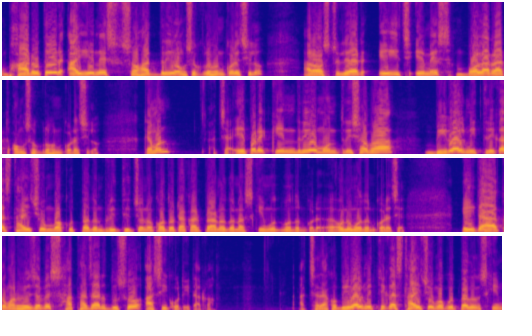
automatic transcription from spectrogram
ভারতের আইএনএস সহাদ্রি অংশগ্রহণ করেছিল আর অস্ট্রেলিয়ার এইচ এম এস বলারাট অংশগ্রহণ করেছিল। কেমন? আচ্ছা এরপরে কেন্দ্রীয় মন্ত্রিসভা বিরল মৃত্তিকা স্থায়ী চুম্বক উৎপাদন বৃদ্ধির জন্য কত টাকার প্রাণোদনা স্কিম উদ্বোধন করে অনুমোদন করেছে? এইটা তোমার হয়ে যাবে সাত হাজার দুশো আশি কোটি টাকা। আচ্ছা দেখো, বিরল মৃত্তিকা স্থায়ী চুম্বক উৎপাদন স্কিম।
